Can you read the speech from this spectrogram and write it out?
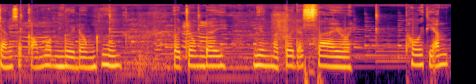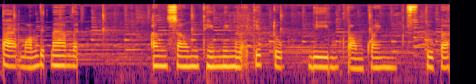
chắn sẽ có một người đồng hương ở trong đây. Nhưng mà tôi đã sai rồi. Thôi thì ăn tạm món Việt Nam vậy. Ăn xong thì mình lại tiếp tục đi một vòng quanh stupa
